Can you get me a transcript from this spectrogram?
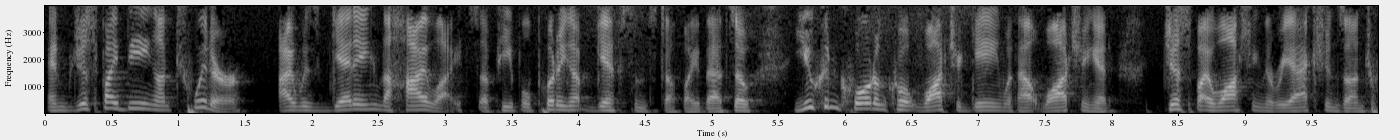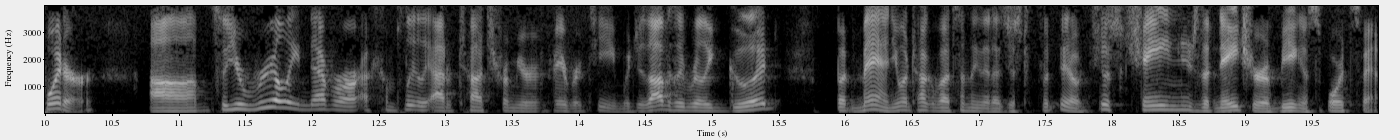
and just by being on Twitter, I was getting the highlights of people putting up gifs and stuff like that. So you can quote unquote watch a game without watching it just by watching the reactions on Twitter. Um, so you're really never are completely out of touch from your favorite team, which is obviously really good. But man, you want to talk about something that has just you know just changed the nature of being a sports fan.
